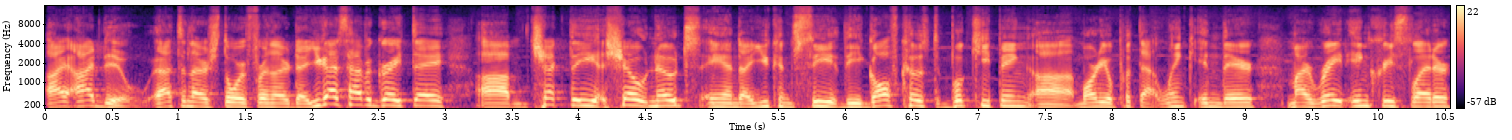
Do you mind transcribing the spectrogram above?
I, I do. That's another story for another day. You guys have a great day. Um, check the show notes, and uh, you can see the Gulf Coast bookkeeping. Uh, Marty will put that link in there. My rate increase letter.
